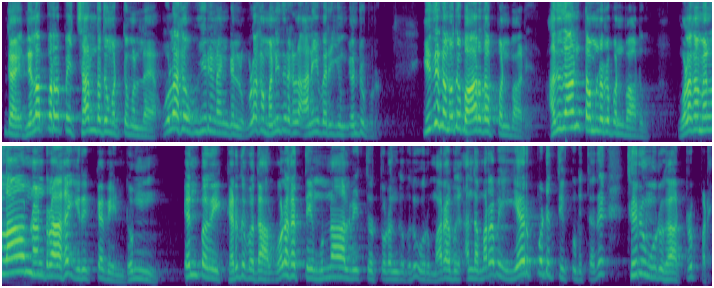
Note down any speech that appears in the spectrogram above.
இந்த நிலப்பரப்பை சார்ந்தது மட்டுமல்ல உலக உயிரினங்கள் உலக மனிதர்கள் அனைவரையும் என்று பொருள். இது நமது பாரத பண்பாடு. அதுதான் தமிழர் பண்பாடும். உலகமெல்லாம் நன்றாக இருக்க வேண்டும் என்பதை கருதுவதால் உலகத்தை முன்னால் வைத்து தொடங்குவது ஒரு மரபு. அந்த மரபை ஏற்படுத்தி கொடுத்தது திருமுருகாற்றுப்படை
